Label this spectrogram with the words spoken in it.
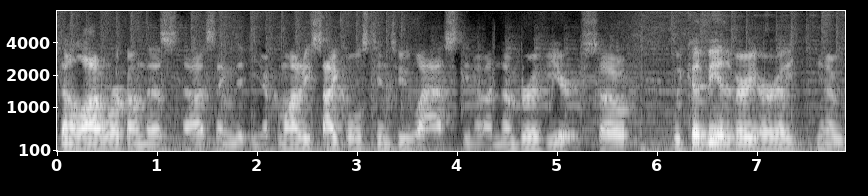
Done a lot of work on this, uh, saying that you know commodity cycles tend to last, you know, a number of years. So we could be in the very early, you know,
